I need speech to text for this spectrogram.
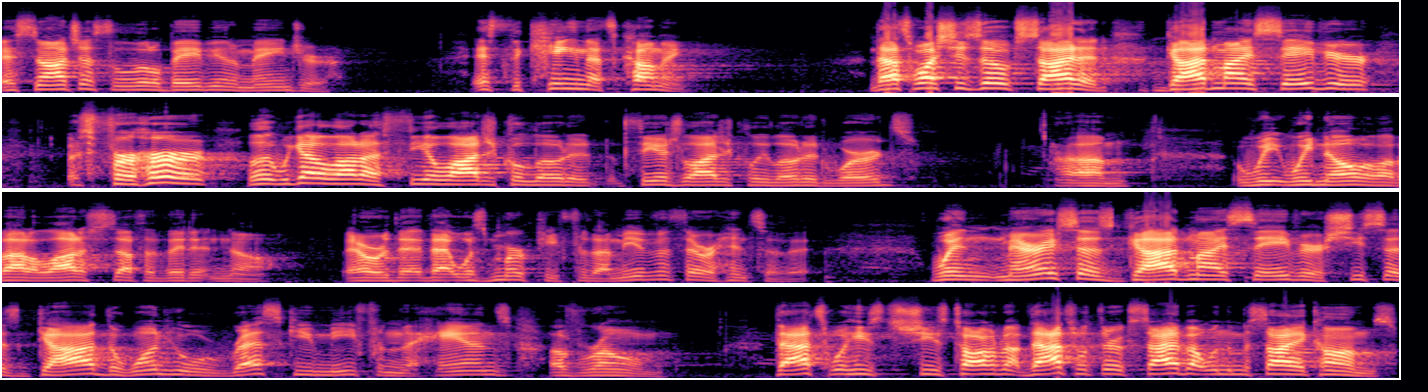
it's not just a little baby in a manger, it's the king that's coming. That's why she's so excited. God, my Savior, for her, we got a lot of theological loaded, theologically loaded words. Um, we, we know about a lot of stuff that they didn't know, or that, that was murky for them, even if there were hints of it. When Mary says, God my Savior, she says, God, the one who will rescue me from the hands of Rome. That's what he's, she's talking about. That's what they're excited about when the Messiah comes.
